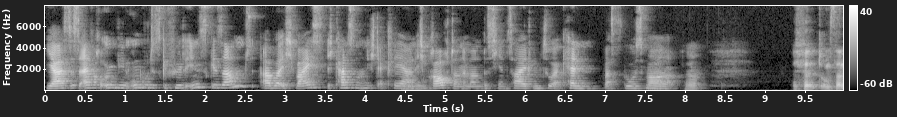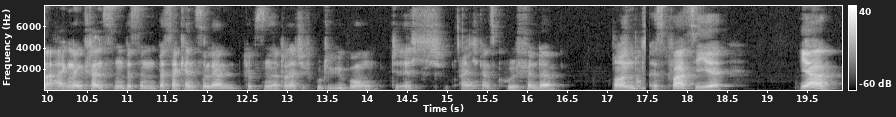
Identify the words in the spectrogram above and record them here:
ja, es ist einfach irgendwie ein ungutes Gefühl insgesamt, aber ich weiß, ich kann es noch nicht erklären. Mhm. Ich brauche dann immer ein bisschen Zeit, um zu erkennen, was los war. Ja. Ja. Ich finde, um seine eigenen Grenzen ein bisschen besser kennenzulernen, gibt es eine relativ gute Übung, die ich eigentlich Oh. ganz cool finde. Und ist quasi, ja,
